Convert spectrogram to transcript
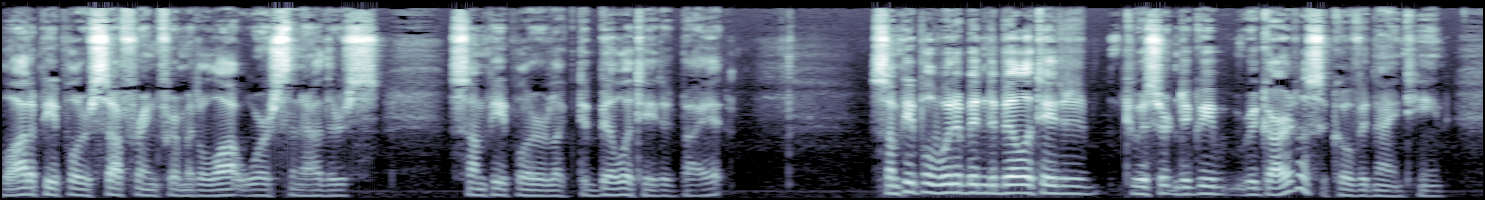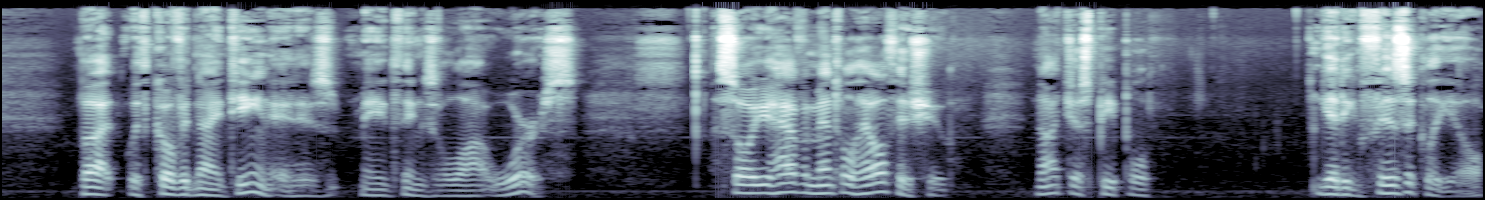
A lot of people are suffering from it a lot worse than others. Some people are like debilitated by it. Some people would have been debilitated to a certain degree regardless of COVID 19. But with COVID 19, it has made things a lot worse. So you have a mental health issue, not just people getting physically ill,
